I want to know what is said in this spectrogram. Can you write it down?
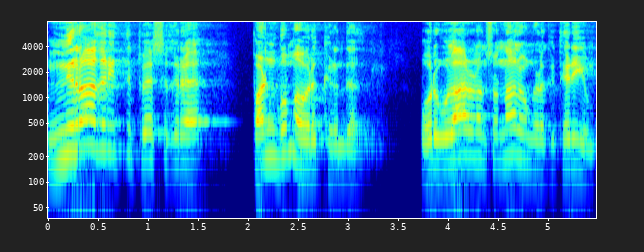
நிராகரித்து பேசுகிற பண்பும் அவருக்கு இருந்தது. ஒரு உதாரணம் சொன்னால் உங்களுக்கு தெரியும்.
